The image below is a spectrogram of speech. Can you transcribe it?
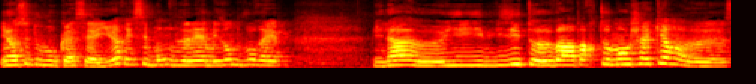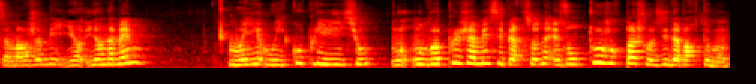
Et ensuite, vous vous classez ailleurs et c'est bon, vous avez la maison de vos rêves. Mais là, euh, ils visitent euh, 20 appartements chacun, euh, ça marche jamais. Il y, en- a même, vous voyez, où ils coupent l'émission. On, on ne voit plus jamais ces personnes, elles ont toujours pas choisi d'appartement.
